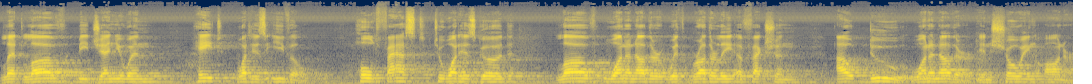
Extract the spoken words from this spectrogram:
Let love be genuine, hate what is evil, hold fast to what is good, love one another with brotherly affection, outdo one another in showing honor.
